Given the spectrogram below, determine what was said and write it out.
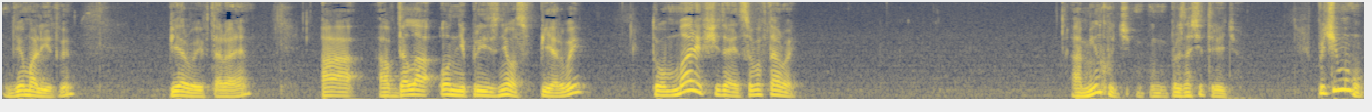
две молитвы, первая и вторая, а Авдала он не произнес в первой, то Марив считается во второй. А Минху произносит третью. Почему?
